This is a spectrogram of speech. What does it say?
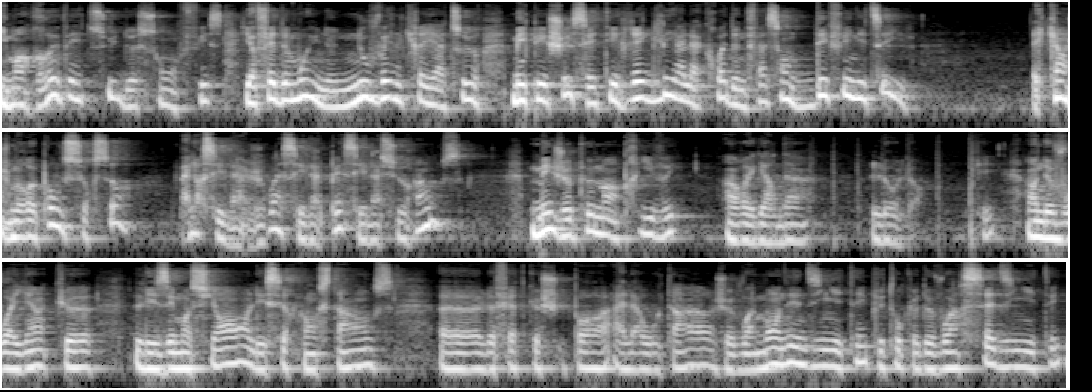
Il m'a revêtu de son Fils. Il a fait de moi une nouvelle créature. Mes péchés, ça a été réglé à la croix d'une façon définitive. Et quand je me repose sur ça, ben c'est la joie, c'est la paix, c'est l'assurance. Mais je peux m'en priver en regardant là, en ne voyant que les émotions, les circonstances, euh, le fait que je suis pas à la hauteur, je vois mon indignité plutôt que de voir sa dignité,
